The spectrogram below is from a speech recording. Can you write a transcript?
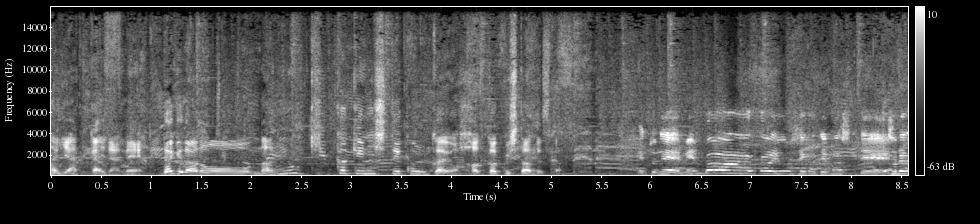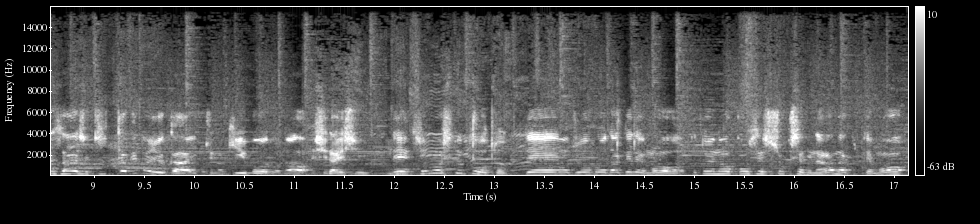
あ厄介だね。だけど、あのー何をきっかけにして今回は発覚したんですか？えっとね、メンバーから要請が出まして、それは最初きっかけというか、うちのキーボードの白石、で、その一つを取っての情報だけでも、たとえ濃厚接触者にならなくても、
